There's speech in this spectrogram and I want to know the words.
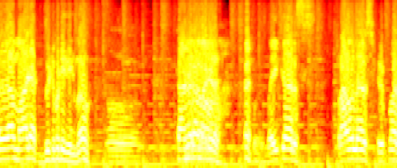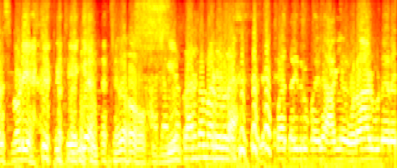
ಎಲ್ಲ ಮಾಡಿ ಬಿಟ್ಬಿಟ್ಟಿದ್ದೀನಿ ಬಿಟ್ಬಿಟ್ಟಿದೀನಿ ಬಾವು. ಸಣ್ಣಗ ಮಾಡಿರ ಬೈಕರ್ಸ್ ಟ್ರಾವೆಲರ್ಸ್ ಟ್ರಿಪ್ಪರ್ಸ್ ನೋಡಿ. ಹೆಂಗೆ? ಏನ್ ಮಾಡಿಲ್ಲ. ಇಪ್ಪತ್ತೈದು ರೂಪಾಯಿ ಆಗ್ಲೇ ಓಡಾಡ್ಬಿಟ್ಟಾರೆ.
